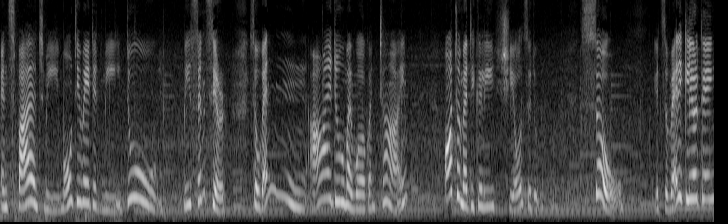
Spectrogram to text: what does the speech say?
inspired me, motivated me to be sincere. So when I do my work on time, automatically she also do so it's a very clear thing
